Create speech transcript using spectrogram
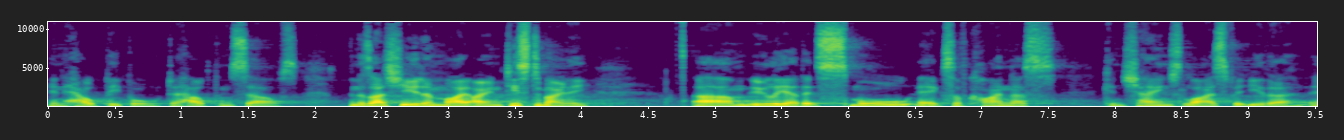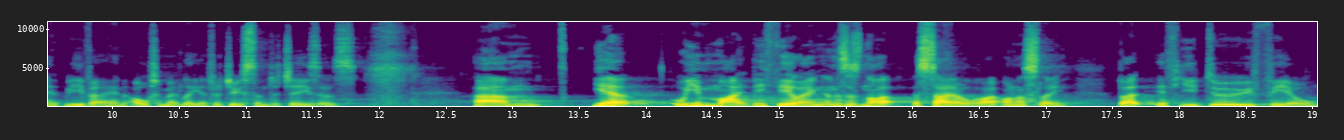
and help people to help themselves. And as I shared in my own testimony um, earlier, that small acts of kindness can change lives forever, ever, and ultimately introduce them to Jesus. Um, yeah, or you might be feeling, and this is not a sale, right, honestly, but if you do feel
